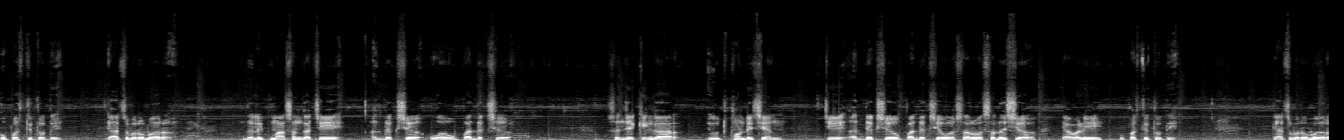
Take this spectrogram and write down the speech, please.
उपस्थित होते. त्याचबरोबर दलित महासंघाचे अध्यक्ष व उपाध्यक्ष संजय केंगार यूथ फाउंडेशनचे अध्यक्ष उपाध्यक्ष व सर्व सदस्य यावेळी उपस्थित होते. त्याचबरोबर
